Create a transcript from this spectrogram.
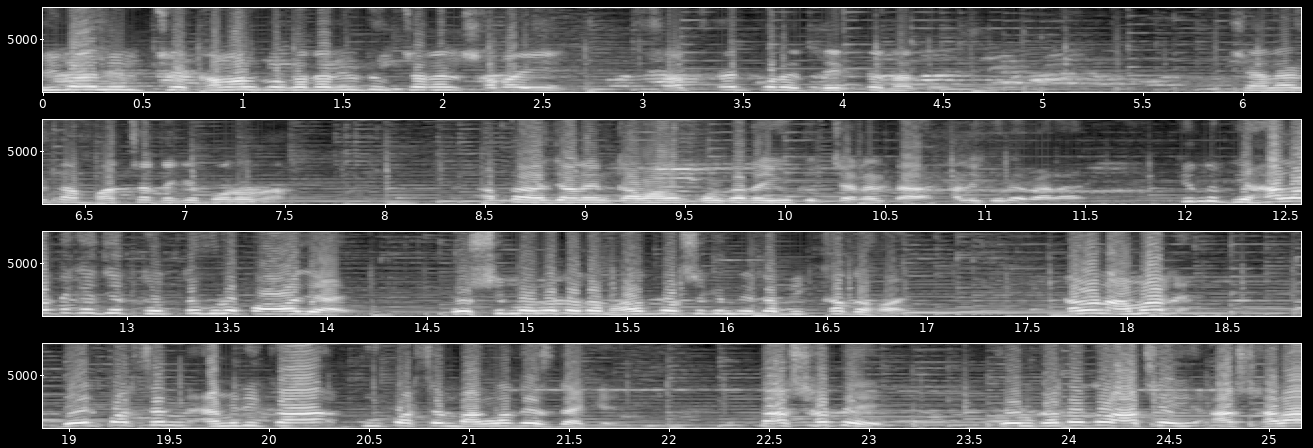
বিদায় নিচ্ছে কামাল কলকাতার ইউটিউব চ্যানেল সবাই সাবস্ক্রাইব করে দেখতে থাকুন। চ্যানেলটা বাচ্চা থেকে বড়রা। আপনারা জানেন কামাল কলকাতা ইউটিউব চ্যানেলটা খালি ঘুরে বেড়ায়। কিন্তু বেহালা থেকে যে তথ্যগুলো পাওয়া যায় পশ্চিমবঙ্গ তথা ভারতবর্ষে কিন্তু এটা বিখ্যাত হয়। কারণ আমার দেড় percent America two percent Bangladesh দেখে। তার সাথে কলকাতা তো আছেই, আর সারা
